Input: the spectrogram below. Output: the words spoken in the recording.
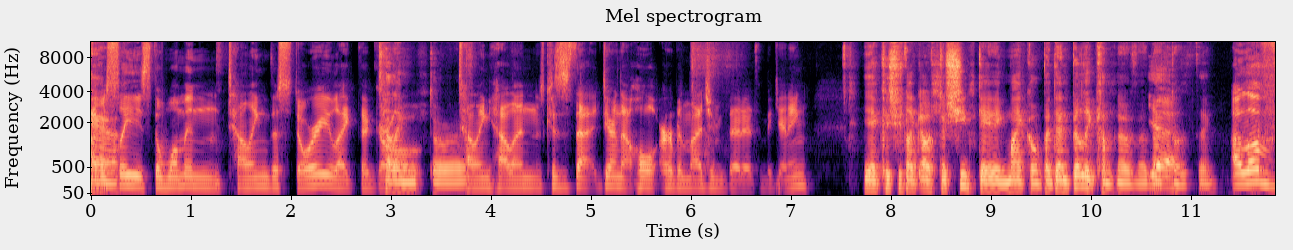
obviously it's the woman telling the story, like the girl Telling telling. Helen because it's that during that whole urban legend bit at the beginning. Yeah, because she's like, oh, so she's dating Michael, but then Billy comes over, that sort of thing. I love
